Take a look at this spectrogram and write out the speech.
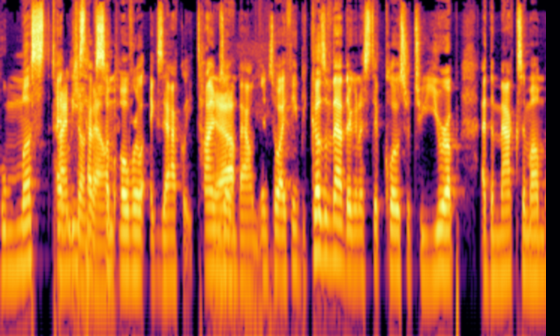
who must Time at least have some bound. over exactly time Yeah. zone bound. And so I think because of that, they're going to stick closer to Europe at the maximum.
